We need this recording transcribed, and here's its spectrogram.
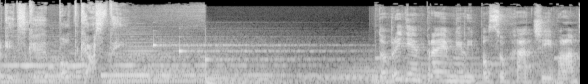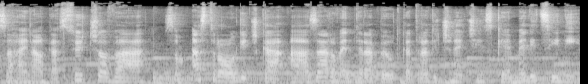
Magické podcasty. Dobrý deň, prajem milí poslucháči, volám sa Hajnalka Sučová, som astrologička a zároveň terapeutka tradičnej čínskej medicíny.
